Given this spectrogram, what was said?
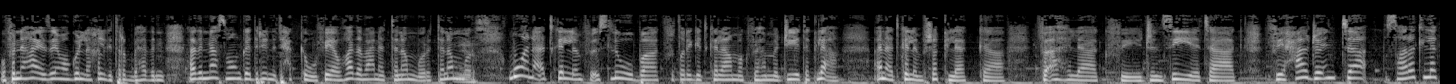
وفي النهاية زي ما قلنا خلقه ربي هذا هذه الناس هم قادرين يتحكموا فيها. وهذا معنى التنمر. التنمر yes. مو أنا أتكلم في أسلوبك في طريقة كلامك في همجيتك. لا أنا أتكلم في شكلك آه، في أهلك في جنسيتك في حاجة أنت صارت لك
